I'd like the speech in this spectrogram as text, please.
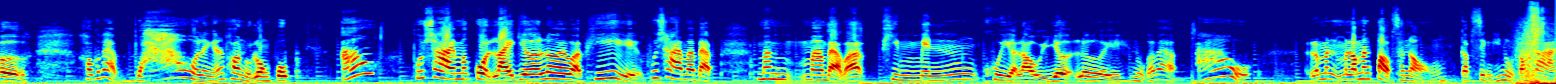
เออเขาก็แบบว้าวอะไรเงี้ยพอหนูลงปุ๊บเอ้าผู้ชายมากดไลค์เยอะเลยว่ะพี่ผู้ชายมาแบบมามาแบบว่าพิมพ์เมนต์คุยกับเราเยอะเลย หนูก็แบบอ้าวแล้วมันแล้วมันตอบสนองกับสิ่งที่หนูต้องการ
